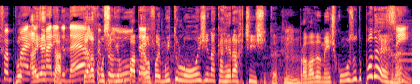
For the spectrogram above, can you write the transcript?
Foi pro aí é que tá, dela, que ela foi pro conseguiu um papel. Ela foi muito longe na carreira artística. Provavelmente com o uso do poder, Sim, né?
